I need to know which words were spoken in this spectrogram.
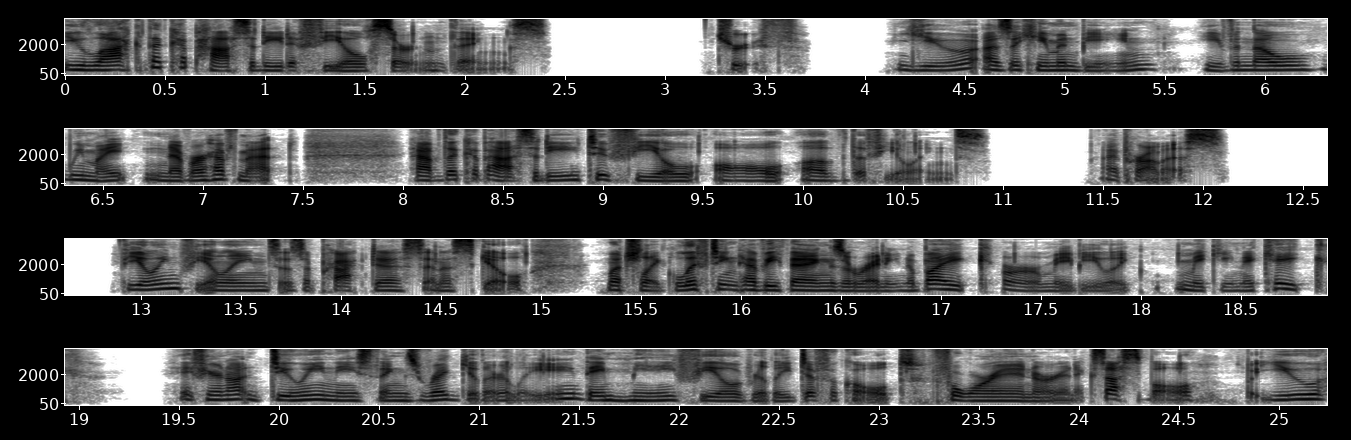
you lack the capacity to feel certain things. Truth. You, as a human being, even though we might never have met, have the capacity to feel all of the feelings. I promise. Feeling feelings is a practice and a skill, much like lifting heavy things or riding a bike or maybe like making a cake if you're not doing these things regularly, they may feel really difficult, foreign, or inaccessible, but you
